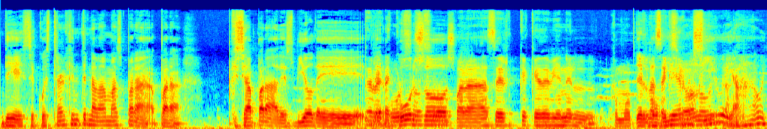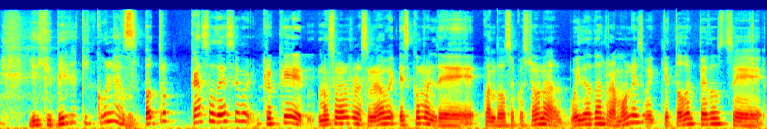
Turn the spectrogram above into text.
de secuestrar gente nada más para, para, que sea para desvío de, De de recursos, para hacer que quede bien el como del la gobierno, sección, ¿no, sí, güey. Ajá. Ajá, güey. Yo dije, verga, qué cola, güey. Otro caso de ese, güey, creo que más o menos relacionado, güey, es como el de cuando secuestraron al güey de Adal Ramones, güey, que todo el pedo se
